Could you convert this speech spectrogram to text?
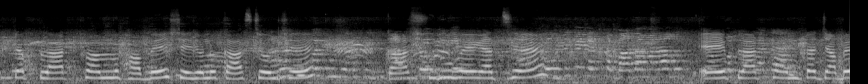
একটা প্ল্যাটফর্ম হবে সেই জন্য কাজ চলছে। কাজ শুরু হয়ে গেছে। এই প্ল্যাটফর্মটা যাবে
